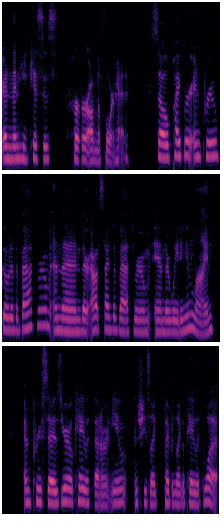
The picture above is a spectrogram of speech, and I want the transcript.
and then he kisses her on the forehead. So Piper and Prue go to the bathroom, and then they're outside the bathroom and they're waiting in line. And Prue says, You're okay with that, aren't you? And she's like, Piper's like, Okay with what?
